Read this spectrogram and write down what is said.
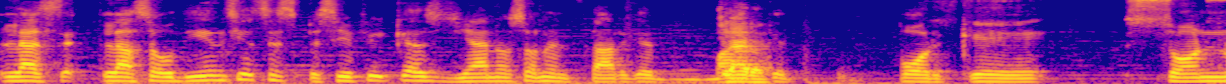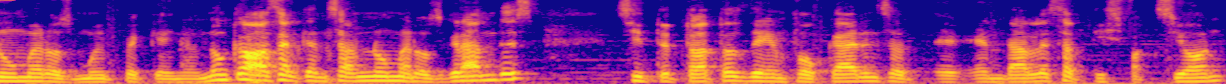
las, las audiencias específicas ya no son el target market porque son números muy pequeños. Nunca vas a alcanzar números grandes si te tratas de enfocar en, en darle satisfacción.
